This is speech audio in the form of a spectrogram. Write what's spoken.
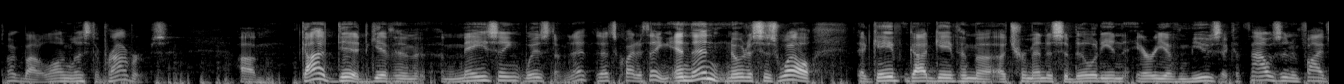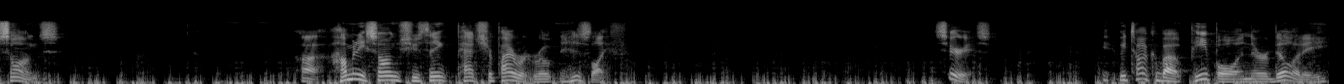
talk about a long list of proverbs. Um, God did give him amazing wisdom. That, that's quite a thing. And then notice as well that gave God gave him a, a tremendous ability in the area of music. A thousand and five songs. Uh, how many songs do you think Patch the Pirate wrote in his life? Serious. We talk about people and their ability.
